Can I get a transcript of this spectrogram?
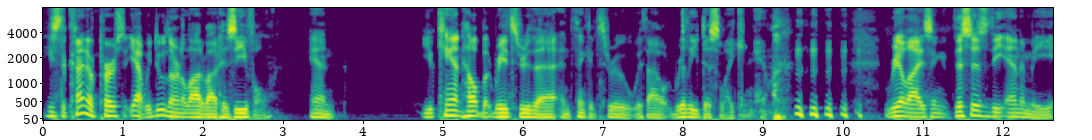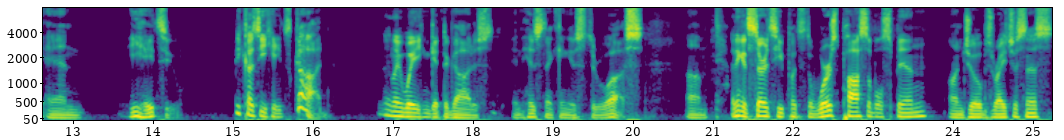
he's the kind of person. Yeah, we do learn a lot about his evil, and you can't help but read through that and think it through without really disliking him, realizing this is the enemy and he hates you because he hates God. And the only way he can get to God is, in his thinking, is through us. Um, I think it starts. He puts the worst possible spin on Job's righteousness.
